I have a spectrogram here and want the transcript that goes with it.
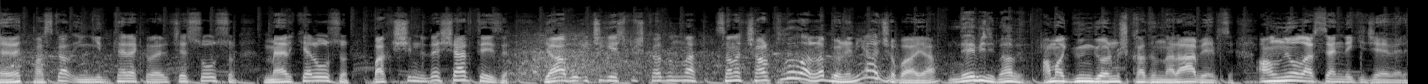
Evet Pascal İngiltere kraliçesi olsun, Merkel olsun. Bak şimdi de Şer teyze. Ya bu içi geçmiş kadınlar sana çarpılıyorlar la böyle niye acaba ya? Ne bileyim abi. Ama gün görmüş kadınlar abi hepsi. Anlıyorlar sendeki cevheri.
